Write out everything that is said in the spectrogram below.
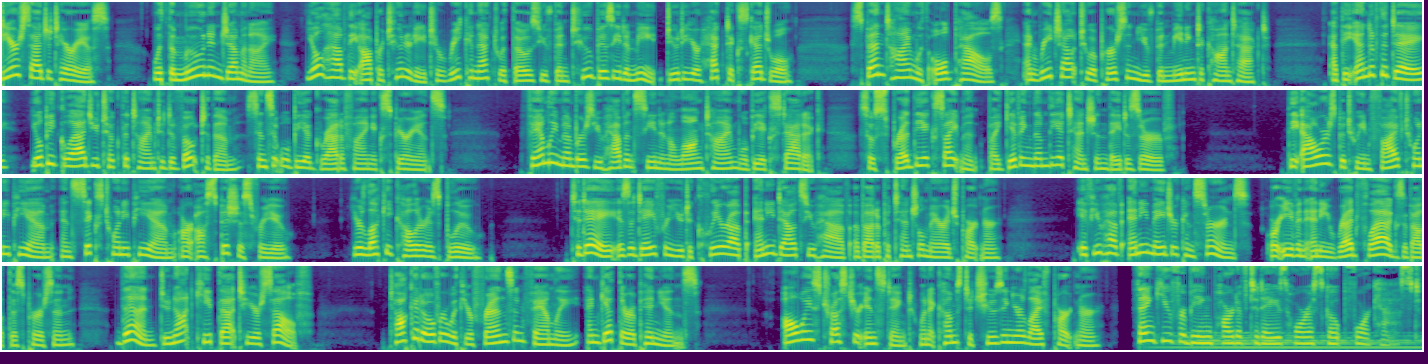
Dear Sagittarius, with the moon in Gemini, you'll have the opportunity to reconnect with those you've been too busy to meet due to your hectic schedule. Spend time with old pals and reach out to a person you've been meaning to contact. At the end of the day, you'll be glad you took the time to devote to them since it will be a gratifying experience. Family members you haven't seen in a long time will be ecstatic, so spread the excitement by giving them the attention they deserve. The hours between 5:20 p.m. and 6:20 p.m. are auspicious for you. Your lucky color is blue. Today is a day for you to clear up any doubts you have about a potential marriage partner. If you have any major concerns, or even any red flags about this person, then do not keep that to yourself. Talk it over with your friends and family and get their opinions. Always trust your instinct when it comes to choosing your life partner. Thank you for being part of today's horoscope forecast.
